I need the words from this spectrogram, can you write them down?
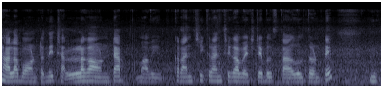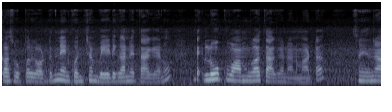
చాలా బాగుంటుంది. చల్లగా ఉంటే అవి క్రంచీ క్రంచీగా వెజిటేబుల్స్ తాగులుతుంటే ఇంకా సూపర్గా ఉంటుంది. నేను కొంచెం వేడిగానే తాగాను. అంటే లూక్ వామ్గా తాగాను అనమాట సో నా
